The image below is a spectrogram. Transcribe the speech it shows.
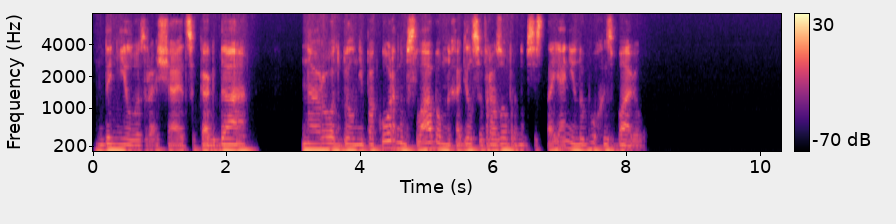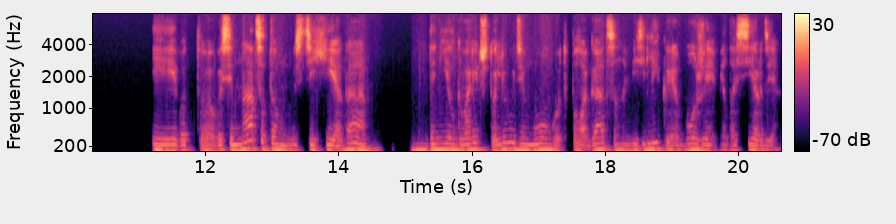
Даниил возвращается, когда народ был непокорным, слабым, находился в разобранном состоянии, но Бог избавил. И вот в 18 стихе, да, Даниил говорит, что люди могут полагаться на великое Божие милосердие,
